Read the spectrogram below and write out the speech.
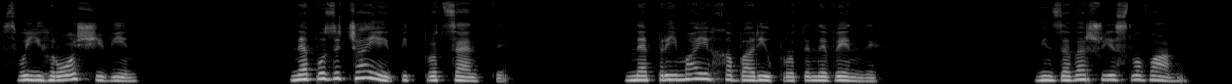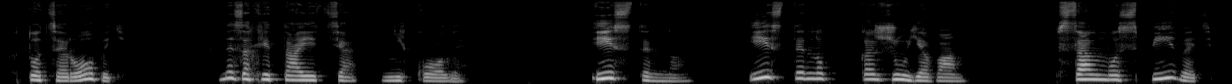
Свої гроші він не позичає під проценти, не приймає хабарів проти невинних. Він завершує словами Хто це робить, не захитається ніколи. Істинно, істинно кажу я вам, псалмоспівець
